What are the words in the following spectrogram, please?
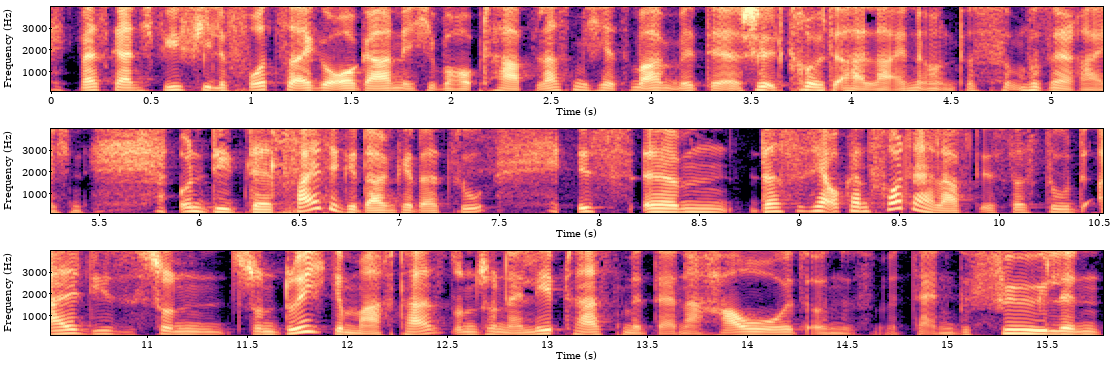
Ich weiß gar nicht, wie viele Vorzeigeorgane ich überhaupt habe. Lass mich jetzt mal mit der Schildkröte alleine und das muss erreichen. Und die, der zweite Gedanke dazu ist, ähm, dass es ja auch ganz vorteilhaft ist, dass du all dieses schon, schon durchgemacht hast und schon erlebt hast mit deiner Haut und mit deinen Gefühlen,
